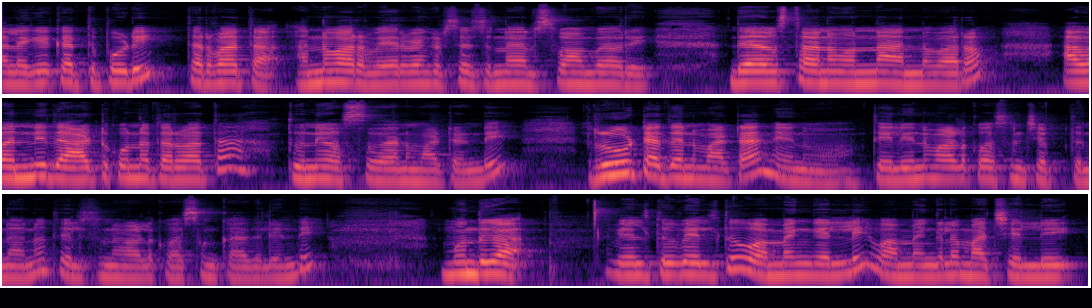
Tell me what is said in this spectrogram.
అలాగే కత్తిపొడి తర్వాత అన్నవరం వీర వెంకట సత్యనారాయణ స్వామి వారి దేవస్థానం ఉన్న అన్నవరం అవన్నీ దాటుకున్న తర్వాత తుని వస్తుంది అనమాట అండి. రూట్ అదనమాట నేను తెలియని వాళ్ళ కోసం చెప్తున్నాను తెలిసిన వాళ్ళ కోసం కాదులేండి. ముందుగా వెళ్తూ వెళ్తూ వమ్మెంగెళ్ళి వమ్మెంగలో మా చెల్లి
